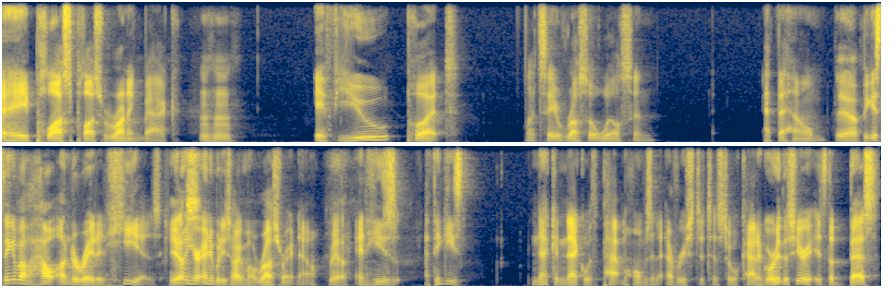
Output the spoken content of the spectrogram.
A plus plus running back. Mm-hmm. If you put let's say Russell Wilson at the helm. Yeah. Because think about how underrated he is. You don't hear anybody talking about Russ right now. Yeah. And he's I think he's neck and neck with Pat Mahomes in every statistical category this year. It's the best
